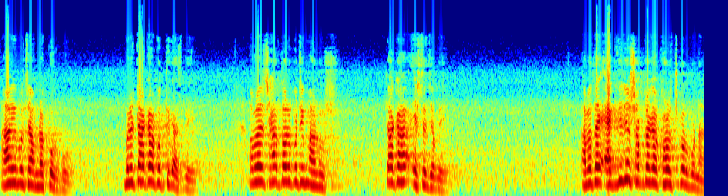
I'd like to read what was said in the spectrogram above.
আমি বলছি, আমরা করব। বলে, টাকা কোথেকে আসবে? আমরা সতেরো কোটি মানুষ, টাকা এসে যাবে। আমরা তো একদিনে সব টাকা খরচ করব না।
